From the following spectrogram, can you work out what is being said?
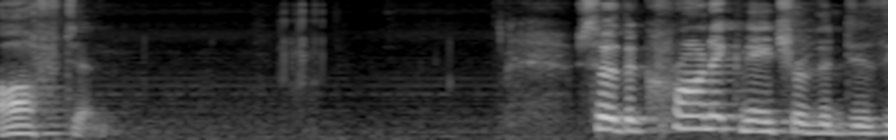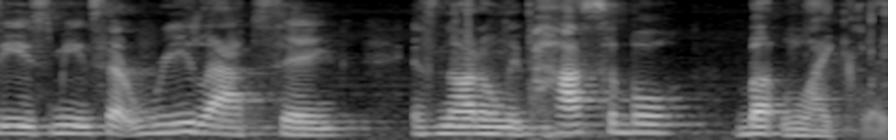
often. So the chronic nature of the disease means that relapsing is not only possible, but likely.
